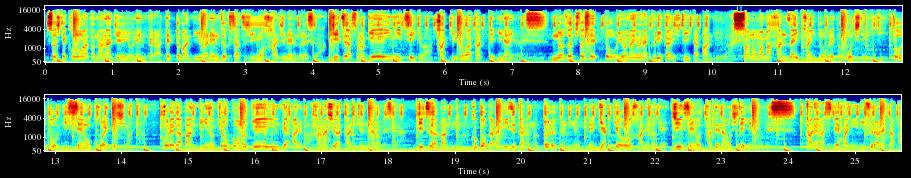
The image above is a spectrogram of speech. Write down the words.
そしてこの後74年からテッド・バンディは連続殺人を始めるのですが、実はその原因については、はっきりと分かっていないのです。覗きと窃盗を夜な夜な繰り返していたバンディは、そのまま犯罪街道へと落ちていとうとう一線を越えてしまった。これがバンディの凶行の原因であれば話は単純なのですが、実はバンディはここから自らの努力によって逆境を跳ねのけ人生を立て直しているのです。彼はステファニーに振られた後、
